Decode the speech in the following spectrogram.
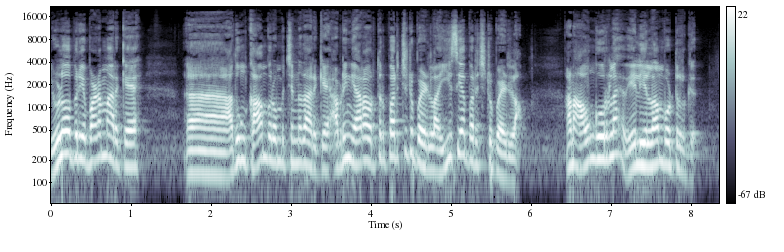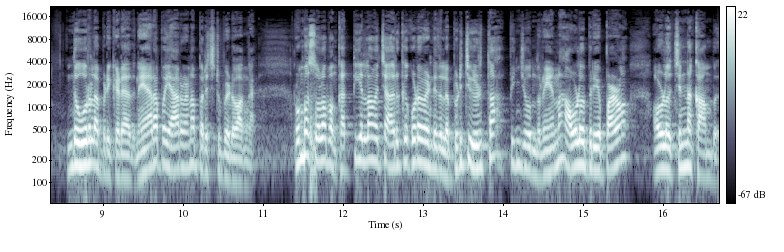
இவ்வளோ பெரிய பழமாக இருக்கே அதுவும் காம்பு ரொம்ப சின்னதாக இருக்கே அப்படின்னு யாராவது ஒருத்தர் பறிச்சுட்டு போயிடலாம் ஈஸியாக பறிச்சுட்டு போயிடலாம். ஆனால் அவங்க ஊரில் வேலியெல்லாம் போட்டிருக்கு. இந்த ஊரில் அப்படி கிடையாது. நேராக போய் யார் வேணால் பறிச்சுட்டு போயிடுவாங்க. ரொம்ப சுலபம். கத்தியெல்லாம் வச்சு அறுக்க கூட வேண்டியதில்லை. பிடிச்சு இழுத்தா பிஞ்சு வந்துடும் ஏன்னா அவ்வளோ பெரிய பழம் அவ்வளோ சின்ன காம்பு.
